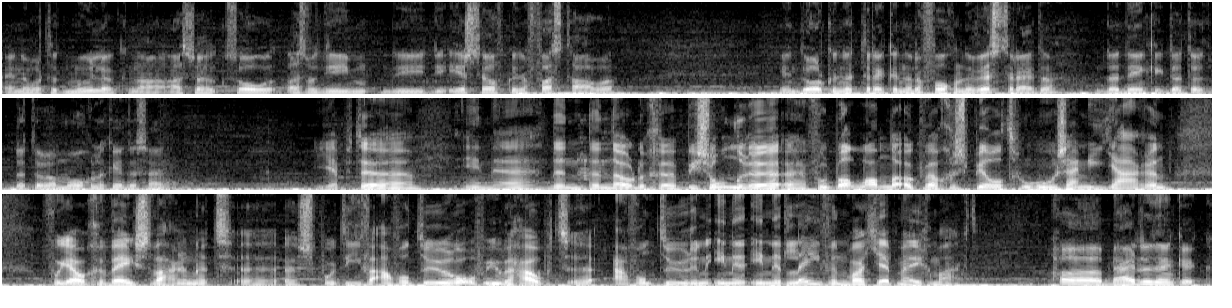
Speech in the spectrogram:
En dan wordt het moeilijk. Nou, als we, zo, als we die, die, die eerste helft kunnen vasthouden en door kunnen trekken naar de volgende wedstrijden, dan denk ik dat er, dat er wel mogelijkheden zijn. Je hebt uh, in uh, de, de nodige bijzondere uh, voetballanden ook wel gespeeld. Hoe, hoe, zijn die jaren voor jou geweest? Waren het sportieve avonturen of überhaupt avonturen in in het leven wat je hebt meegemaakt? beide denk ik.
